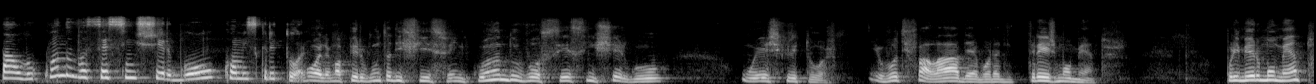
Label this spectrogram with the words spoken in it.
Paulo, quando você se enxergou como escritor? Olha, uma pergunta difícil, hein? Quando você se enxergou um escritor? Eu vou te falar, Débora, de três momentos. O primeiro momento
